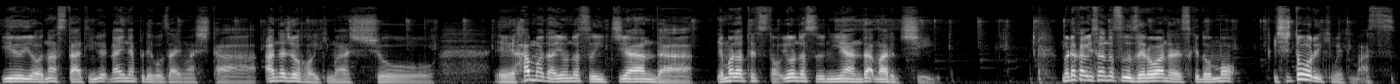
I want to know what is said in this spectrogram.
いうようなスターティングラインナップでございました。安打情報行きましょう。えー浜田4打数1安打、山田哲人4打数2安打、マルチ。村上3打数0安打ですけども、1盗塁決めてます。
